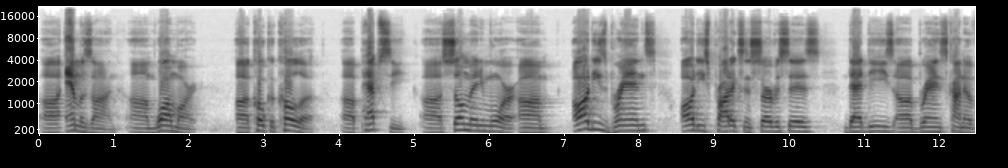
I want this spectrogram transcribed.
uh, Amazon, um, Walmart, uh, Coca Cola, uh, Pepsi, uh, so many more. Um, all these brands, all these products and services that these uh, brands kind of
